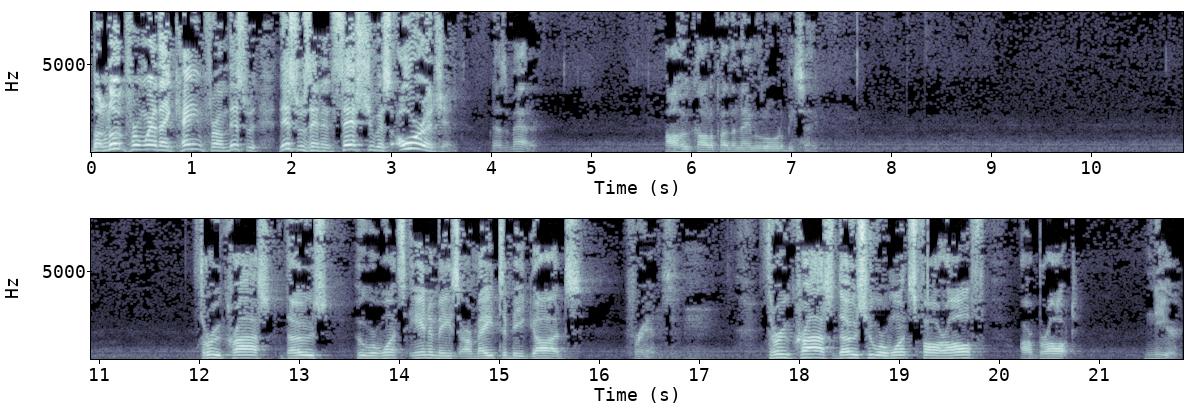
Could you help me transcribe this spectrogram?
But look from where they came from. This was, this was an incestuous origin. Doesn't matter. All who call upon the name of the Lord will be saved. Through Christ, those who were once enemies are made to be God's friends. Through Christ, those who were once far off are brought near.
